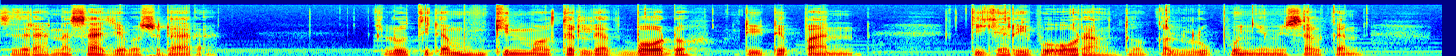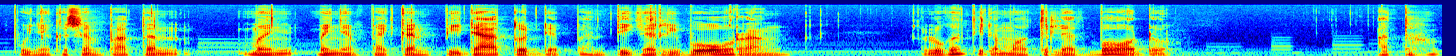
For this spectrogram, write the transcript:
sederhana saja, bos saudara lu tidak mungkin mau terlihat bodoh di depan 3000 orang tuh kalau lu punya misalkan punya kesempatan men menyampaikan pidato di depan 3000 orang lu kan tidak mau terlihat bodoh. Atau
